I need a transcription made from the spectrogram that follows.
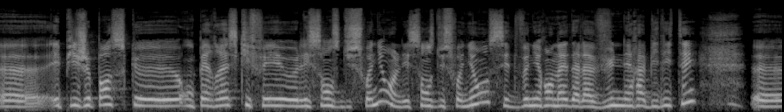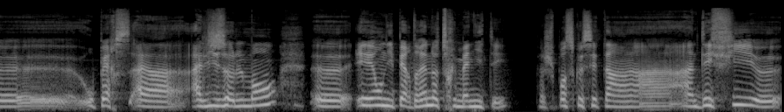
Euh, et puis je pense qu'on perdrait ce qui fait l'essence du soignant. L'essence du soignant, c'est de venir en aide à la vulnérabilité, à l'isolement, et on y perdrait notre humanité. Je pense que c'est un, défi euh,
